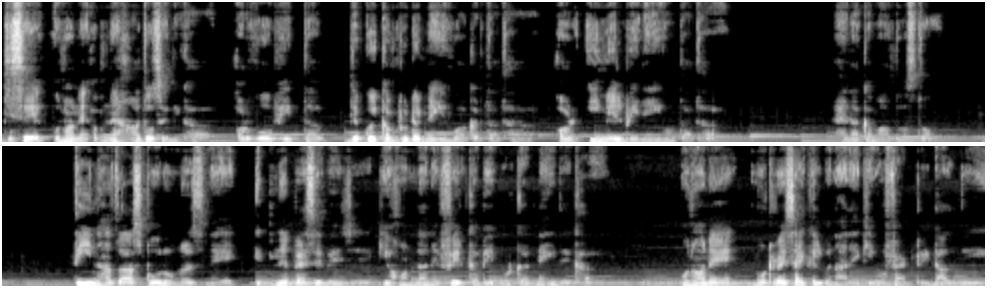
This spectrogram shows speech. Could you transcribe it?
जिसे उन्होंने अपने हाथों से लिखा और वो भी तब जब कोई कंप्यूटर नहीं हुआ करता था और ईमेल भी नहीं होता था। है ना कमाल दोस्तों? तीन हज़ार स्टोर ओनर्स ने इतने पैसे भेजे कि होंडा ने फिर कभी मुड़कर नहीं देखा। उन्होंने मोटराइज साइकिल बनाने की वो फैक्ट्री डाल दी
